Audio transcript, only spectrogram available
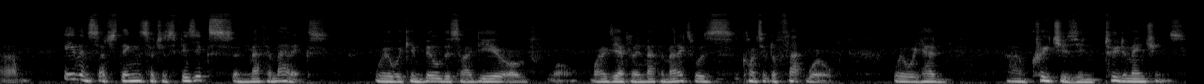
um, even such things such as physics and mathematics, where we can build this idea of, well, one example in mathematics was concept of flat world, where we had um, creatures in two dimensions.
